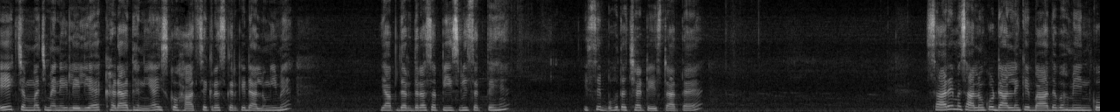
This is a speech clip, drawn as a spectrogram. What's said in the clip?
एक चम्मच मैंने ले लिया है खड़ा धनिया, इसको हाथ से क्रश करके डालूँगी मैं। या आप दरदरा सा पीस भी सकते हैं। इससे बहुत अच्छा टेस्ट आता है। सारे मसालों को डालने के बाद अब हमें इनको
